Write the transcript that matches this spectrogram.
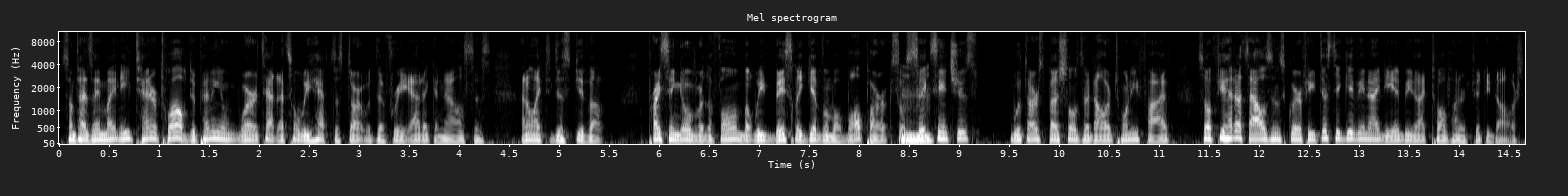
Sometimes they might need 10 or 12, depending on where it's at. That's why we have to start with the free attic analysis. I don't like to just give out pricing over the phone, but we basically give them a ballpark. So mm-hmm. six inches with our special is $1.25. So if you had a thousand square feet, just to give you an idea, it'd be like $1,250.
